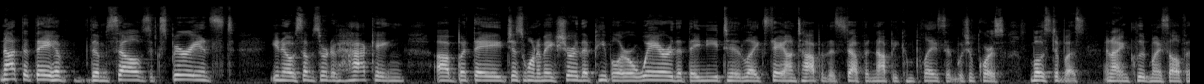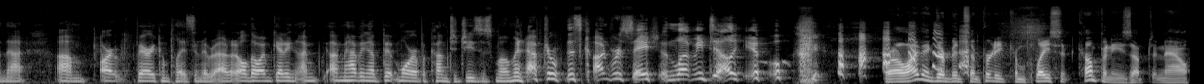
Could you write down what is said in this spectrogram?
not that they have themselves experienced you know some sort of hacking uh, but they just want to make sure that people are aware that they need to like stay on top of this stuff and not be complacent which of course most of us and i include myself in that um, are very complacent about it. Although i'm getting i'm i'm having a bit more of a come to jesus moment after this conversation let me tell you. Well i think there have been some pretty complacent companies up to now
